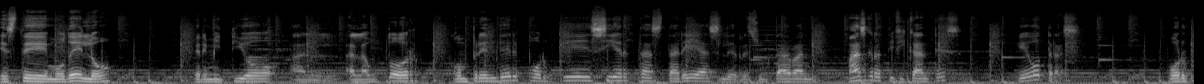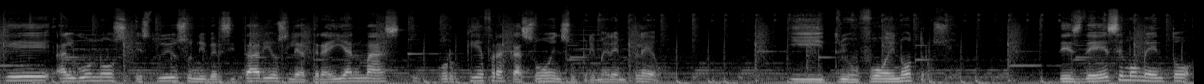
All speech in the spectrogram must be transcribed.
Este modelo permitió al, al autor comprender por qué ciertas tareas le resultaban más gratificantes que otras por qué algunos estudios universitarios le atraían más y por qué fracasó en su primer empleo y triunfó en otros. Desde ese momento,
